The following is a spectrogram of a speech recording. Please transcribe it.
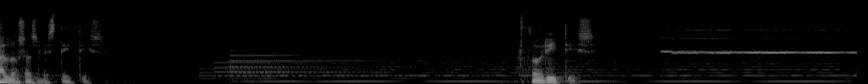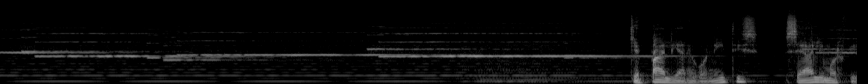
Άλλος ασβεστήτης Φθορίτης και πάλι αραγωνίτης σε άλλη μορφή.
